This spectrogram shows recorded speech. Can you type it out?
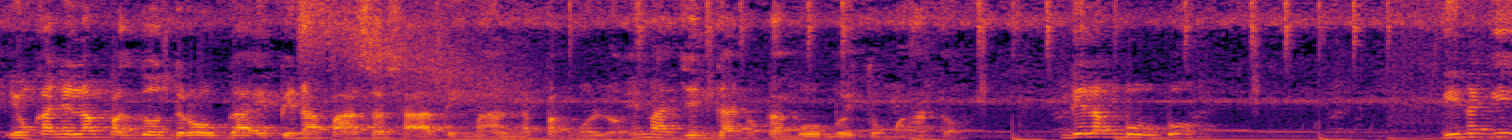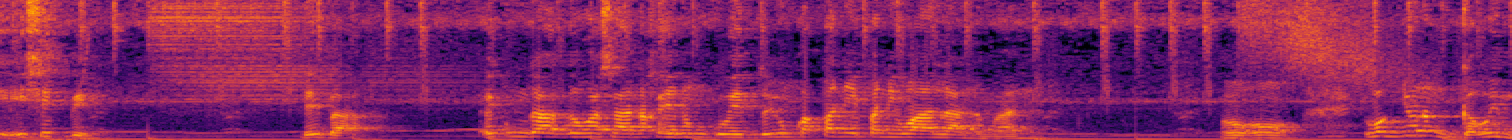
Yung kanilang pagdodroga ipinapasa sa ating mahal na Pangulo. Imagine gano'ng kabobo itong mga to. Hindi lang bobo. Hindi nag-iisip eh. Ba? Eh kung gagawa sana kayo ng kwento, yung kapanipaniwala naman. Oo. Huwag nyo nang gawin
